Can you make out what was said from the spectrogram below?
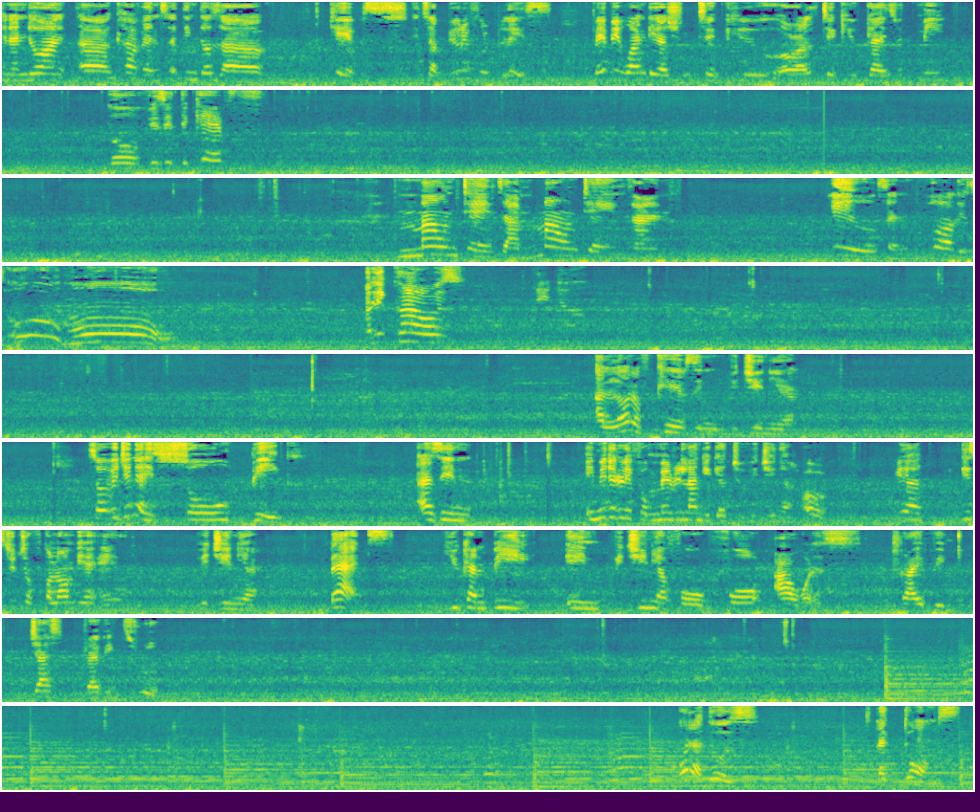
Shenandoah uh, Caverns, I think those are caves. It's a beautiful place. Maybe one day I should take you, or I'll take you guys with me. Go visit the caves. Mountains and mountains and hills and valleys. Oh, more. Malik cows. A lot of caves in Virginia. So Virginia is so big. As in immediately from Maryland you get to Virginia. Oh yeah, District of Columbia and Virginia. But you can be in Virginia for four hours driving, just driving through. What are those? like domes.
